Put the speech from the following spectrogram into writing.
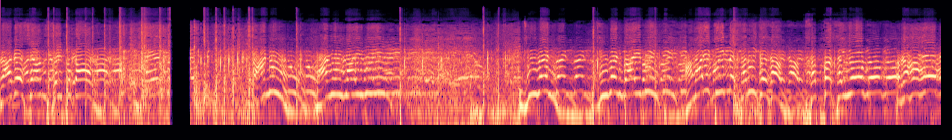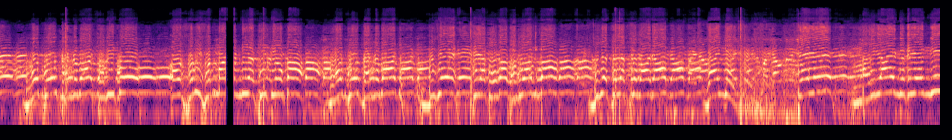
राधेश्याम शिल्पकार भानु भानु माई भी, जीवन जीवन भाई भी, हमारी टीम में सभी के साथ सबका सहयोग रहा है बहुत बहुत धन्यवाद सभी को और सभी सम्माननीय अतिथियों का बहुत बहुत धन्यवाद। विजय तिलक होगा भगवान का। विजय तिलक के बाद आप जाएँगे। पहले महिलाएँ निकलेंगी,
